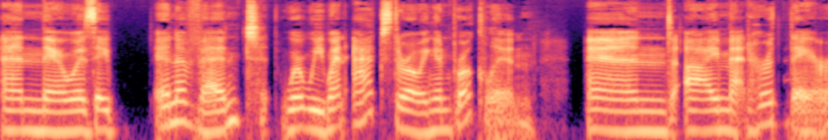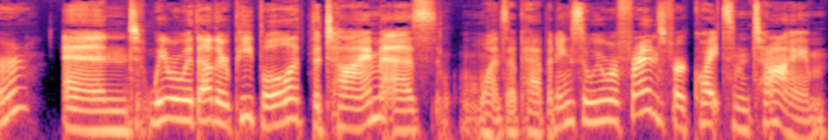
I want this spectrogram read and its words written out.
And there was a an event where we went axe throwing in Brooklyn. And I met her there and we were with other people at the time, as winds up happening. So we were friends for quite some time.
